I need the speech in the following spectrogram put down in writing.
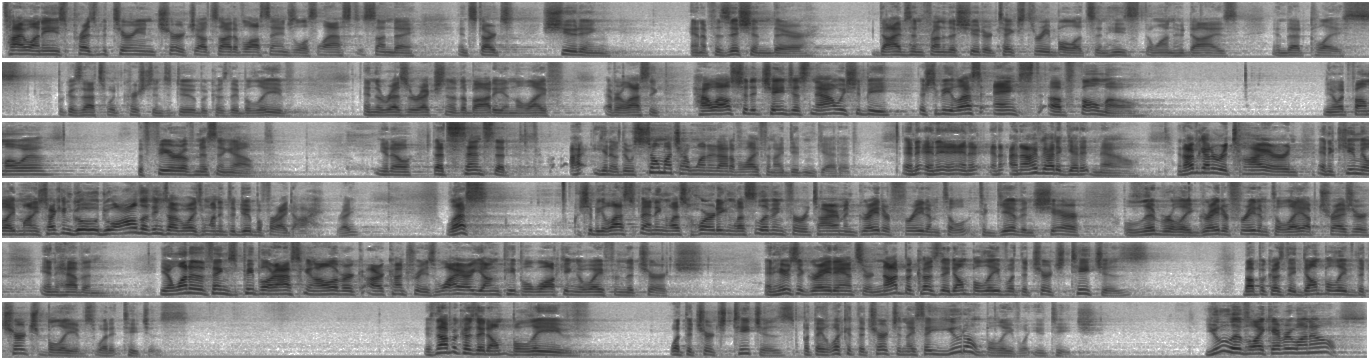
Taiwanese Presbyterian church outside of Los Angeles last Sunday and starts shooting. And a physician there dives in front of the shooter, takes three bullets, and he's the one who dies in that place. Because that's what Christians do, because they believe in the resurrection of the body and the life everlasting. How else should it change us now? We should be, there should be less angst of FOMO. You know what FOMO is? the fear of missing out. You know, that sense that, I, you know, there was so much I wanted out of life and I didn't get it. And, and, and, and, and I've got to get it now. And I've got to retire and, and accumulate money so I can go do all the things I've always wanted to do before I die, right? Less, should be less spending, less hoarding, less living for retirement, greater freedom to, to give and share liberally, greater freedom to lay up treasure in heaven. You know, one of the things people are asking all over our country is why are young people walking away from the church? And here's a great answer not because they don't believe what the church teaches, but because they don't believe the church believes what it teaches. It's not because they don't believe what the church teaches, but they look at the church and they say, You don't believe what you teach. You live like everyone else.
